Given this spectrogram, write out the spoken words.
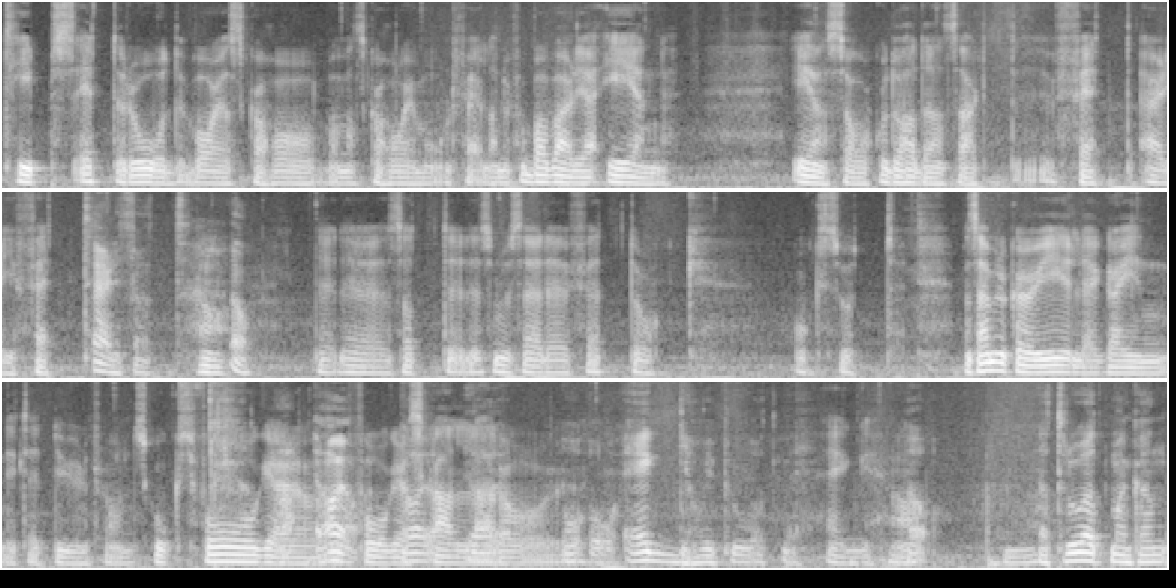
tips, ett råd vad, jag ska ha, vad man ska ha i målfällan. Du får bara välja en, en sak och då hade han sagt eh, fett, älgfett. Älgfett. Ja. Ja. Det, det, så att det, det som du säger, det är fett och, och sutt. Men sen brukar vi lägga in lite dun från skogsfågel och ja, ja. fågelskallar och, Och, och ägg har vi provat med. ägg. Ja. Mm. Jag tror att man kan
